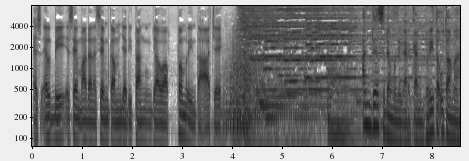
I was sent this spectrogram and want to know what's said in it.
SLB, SMA, dan SMK menjadi tanggung jawab pemerintah Aceh. Anda sedang mendengarkan berita utama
